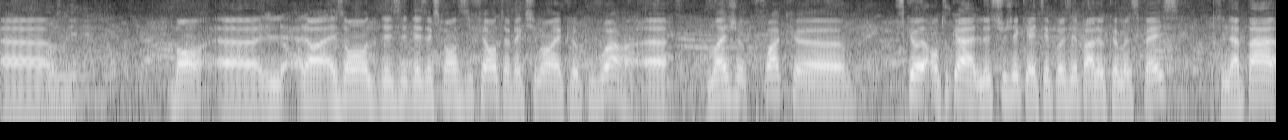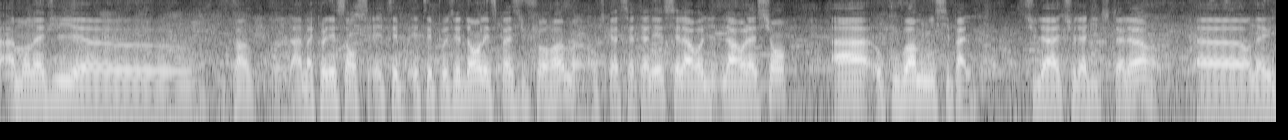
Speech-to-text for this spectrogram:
Euh, bon, euh, alors elles ont des, expériences différentes effectivement avec le pouvoir. moi je crois que, parce que en tout cas le sujet qui a été posé par le Common Space, qui n'a pas à mon avis, enfin à ma connaissance, été, été posé dans l'espace du forum, en tout cas cette année, c'est la, relation au pouvoir municipal. Tu l'as dit tout à l'heure, euh, on a eu une,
